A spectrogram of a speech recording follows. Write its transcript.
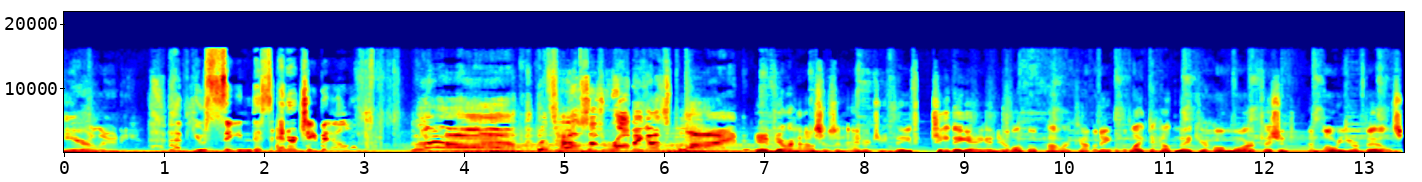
Here, Looney. Have you seen this energy bill? Ah! This house is robbing us blind! If your house is an energy thief, TVA and your local power company would like to help make your home more efficient and lower your bills.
